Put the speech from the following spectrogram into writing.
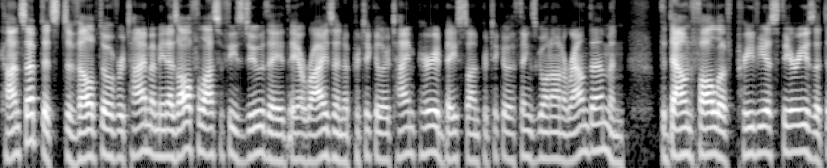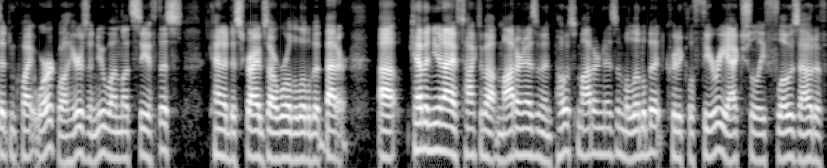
concept. It's developed over time. I mean, as all philosophies do, they they arise in a particular time period based on particular things going on around them and the downfall of previous theories that didn't quite work. Well, here's a new one. Let's see if this kind of describes our world a little bit better. Uh, Kevin, you and I have talked about modernism and postmodernism a little bit. Critical theory actually flows out of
